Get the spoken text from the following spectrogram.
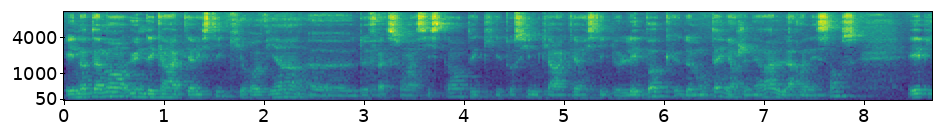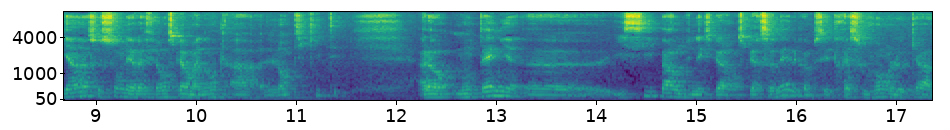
et notamment une des caractéristiques qui revient euh, de façon insistante et qui est aussi une caractéristique de l'époque de Montaigne en général, la Renaissance, eh bien, ce sont les références permanentes à l'Antiquité. Alors, Montaigne, ici, parle d'une expérience personnelle, comme c'est très souvent le cas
